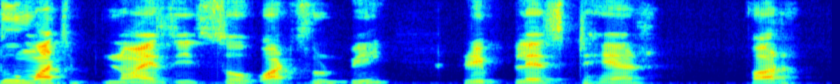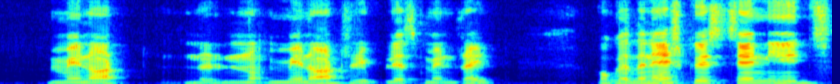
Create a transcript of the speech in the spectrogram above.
too much noisy so what should be replaced here? Or may not may not replacement right okay the next question is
